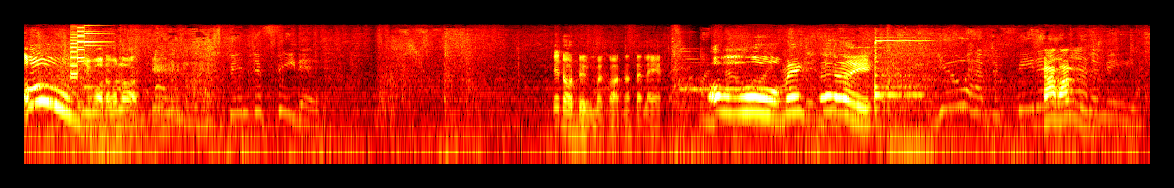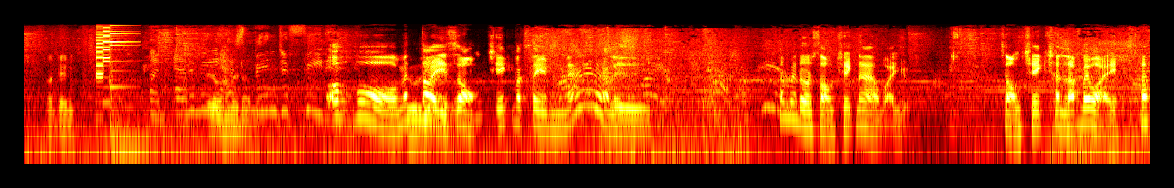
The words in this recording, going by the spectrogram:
โอ้ยอย่าบอกนะว่ารอดเก Enemy has been defeated. จะโดนดึงมาก่อนตั้งแต่แรก An โอ้โห ally has แม่ง been เอ้ย defeated. You have defeated ฆ่ามัน an enemy. โดนดึง An enemy ไม่โดนไม่ has โดน been defeated. โอ้โห มันต่อยสองเช็คมาเต็มหน้าเลย ถ้าไม่โดนสองเช็คหน้าไหวอยู่สองเช็คฉันรับไม่ไหวฮะ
